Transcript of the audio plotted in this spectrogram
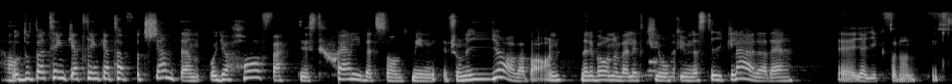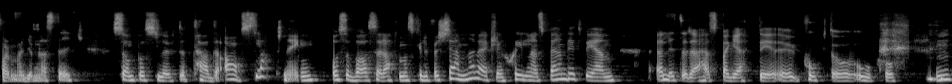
Ja. Och då bara tänker jag, tänk att ha fått känt den. Och jag har faktiskt själv ett sånt minne från när jag var barn. När det var någon väldigt klok gymnastiklärare. Eh, jag gick på någon form av gymnastik som på slutet hade avslappning. Och så var så att man skulle få känna verkligen skillnaden. Spänn ditt ben, lite det här spaghetti, eh, kokt och okokt. Mm.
